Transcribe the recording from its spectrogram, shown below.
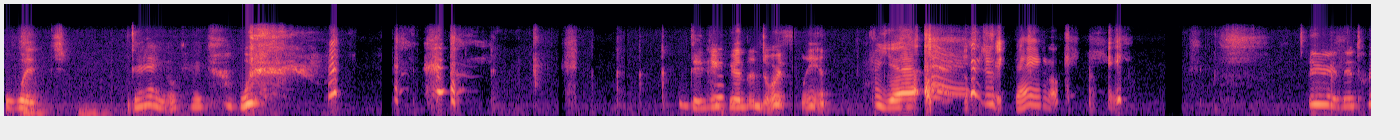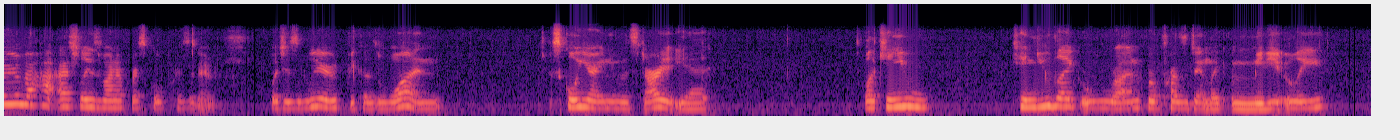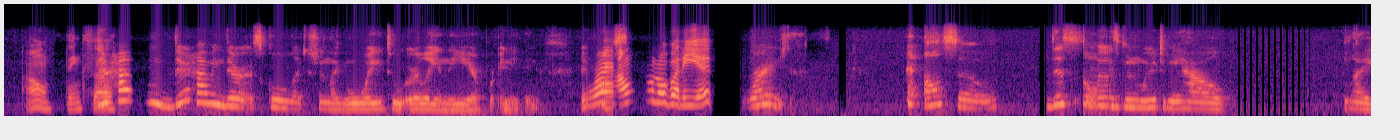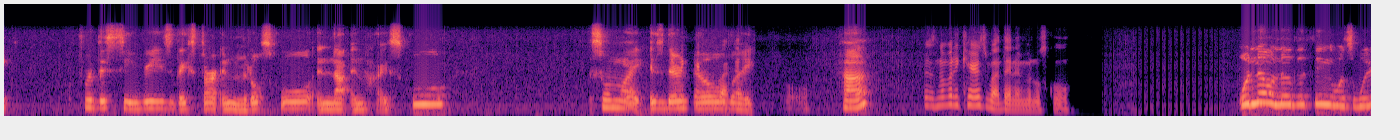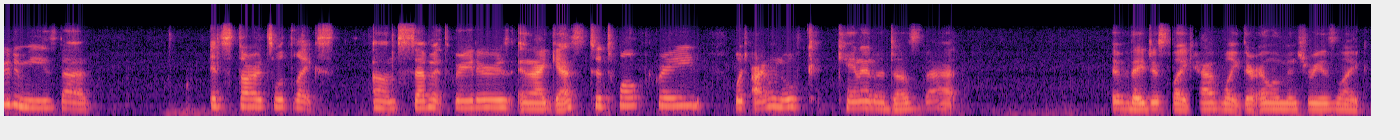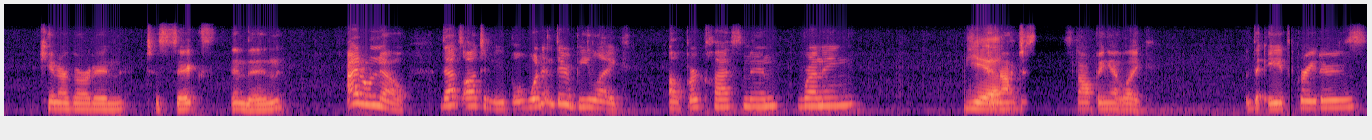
Which, dang, okay. Did you hear the door slam? Yeah. I'm just dang, okay. They're, they're talking about how Ashley's running for school president, which is weird because one, school year ain't even started yet. Like, can you, can you like run for president like immediately? I don't think so. They're having they're having their school election like way too early in the year for anything. And Right. I don't know nobody yet. Right. And also, this has always been weird to me how, like, for this series, they start in middle school and not in high school. So I'm like, is there no, like, huh? Because nobody cares about that in middle school. Well, no, no, the thing what's weird to me is that it starts with, like, um, seventh graders and I guess to 12th grade, which I don't know if Canada does that. If they just, like, have, like, their elementary is, like, kindergarten to sixth and then I don't know. That's odd to me, but wouldn't there be like upperclassmen running and Yeah, not just stopping at like the eighth graders.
